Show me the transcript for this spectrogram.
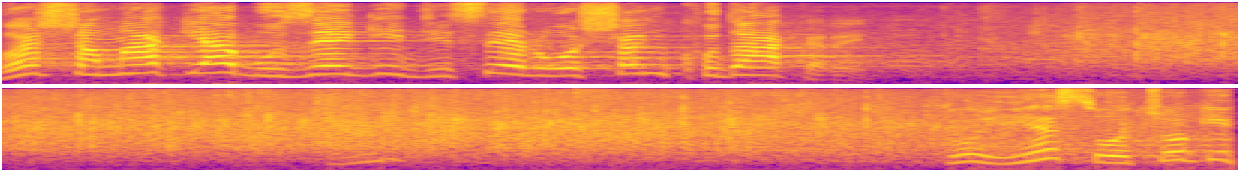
वह क्षमा क्या बुझेगी जिसे रोशन खुदा करे? तो ये सोचो कि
